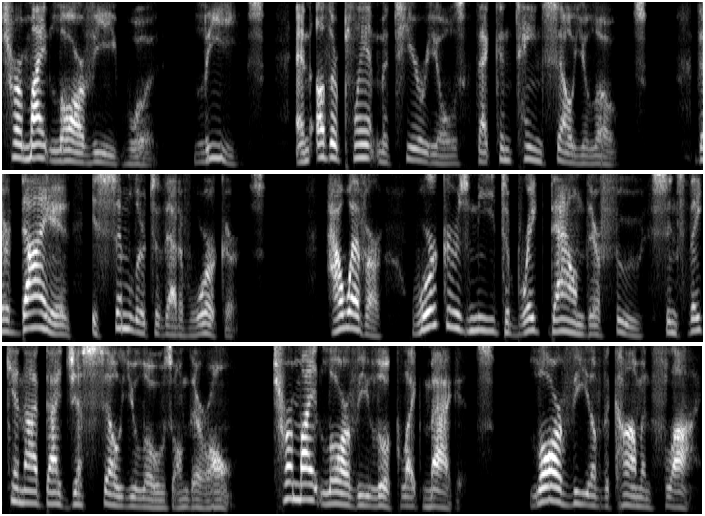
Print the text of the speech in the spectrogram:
Termite larvae eat wood, leaves, and other plant materials that contain cellulose. Their diet is similar to that of workers. However, workers need to break down their food since they cannot digest cellulose on their own. Termite larvae look like maggots, larvae of the common fly.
